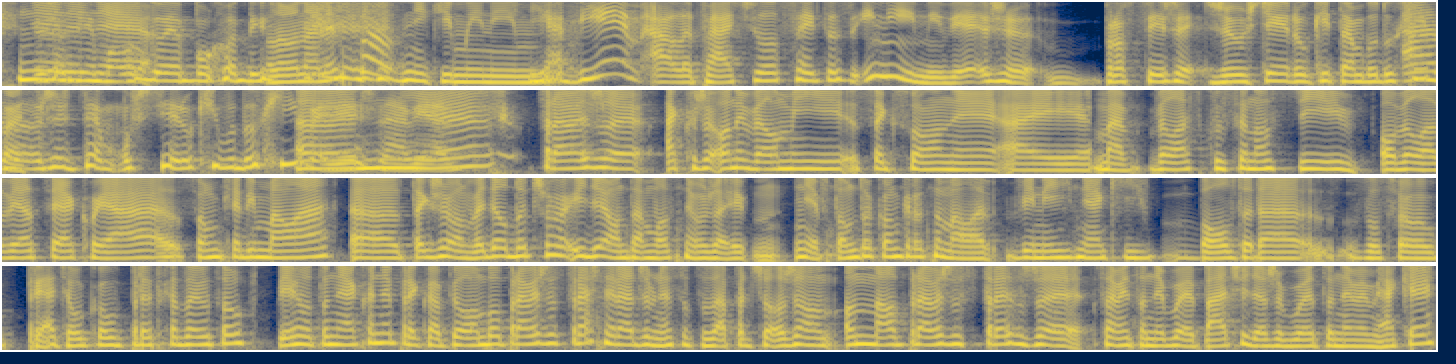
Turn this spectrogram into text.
Nie, že tie nie, mozgové pochody... Ale ona nespala s nikým iným. Ja viem, ale páčilo sa jej to s inými, vieš, že proste, že... Že už tie ruky tam budú chýbať. Áno, že tam už tie ruky budú chýbať, Eh, vieš, nie, naviac. práve, že akože on je veľmi sexuálne aj má veľa skúseností, oveľa viacej ako ja som kedy mala, uh, takže on vedel, do čoho ide, on tam vlastne už aj, nie v tomto konkrétnom, ale v iných nejakých bol teda teda so svojou priateľkou predchádzajúcou. Jeho to nejako neprekvapilo, on bol práve že strašne rád, že mne sa to zapáčilo, že on, on mal práve že stres, že sa mi to nebude páčiť a že bude to neviem aké,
